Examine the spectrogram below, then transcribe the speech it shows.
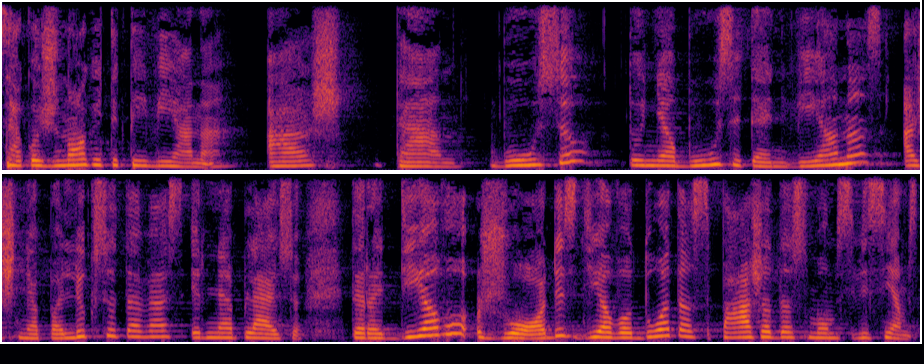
Sako, žinokit tik tai vieną. Aš ten būsiu, tu nebūsi ten vienas, aš nepaliksiu tavęs ir neapleisiu. Tai yra Dievo žodis, Dievo duotas pažadas mums visiems.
